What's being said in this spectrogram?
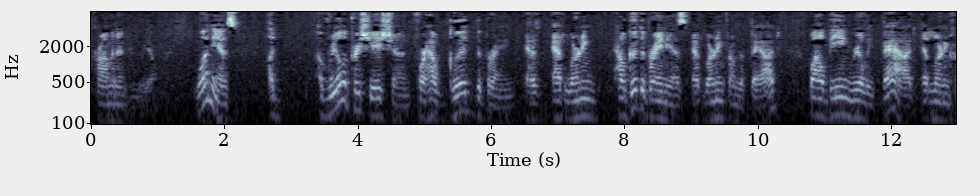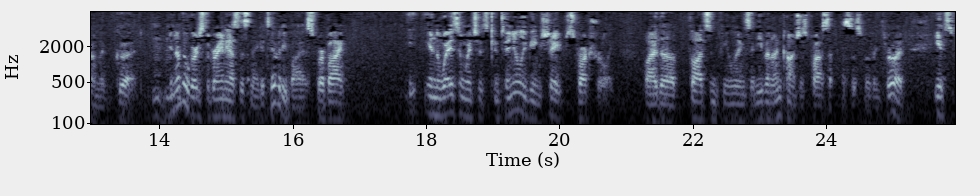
prominent and real. One is a, a real appreciation for how good the brain is at learning, how good the brain is at learning from the bad, while being really bad at learning from the good. Mm-hmm. In other words, the brain has this negativity bias whereby in the ways in which it's continually being shaped structurally by the thoughts and feelings and even unconscious processes moving through it, it's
